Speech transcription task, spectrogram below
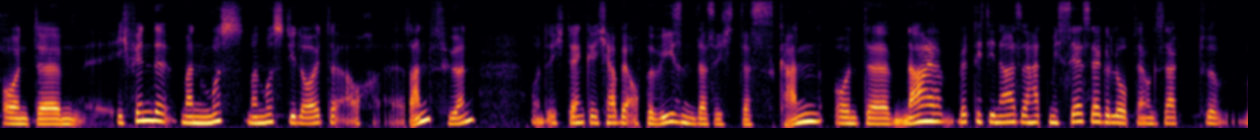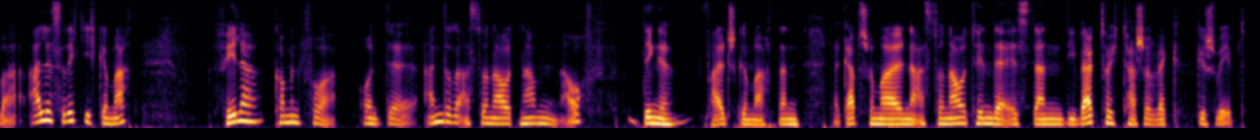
Und ähm, ich finde, man muss, man muss die Leute auch ranführen und ich denke, ich habe auch bewiesen, dass ich das kann. Und äh, nachher wirklich die Nase hat mich sehr, sehr gelobt. Sie haben gesagt, war alles richtig gemacht. Fehler kommen vor. Und äh, andere Astronauten haben auch Dinge falsch gemacht. Dann, da gab es schon mal eine Astronautin, der ist dann die Werkzeugtasche weggeschwebt.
